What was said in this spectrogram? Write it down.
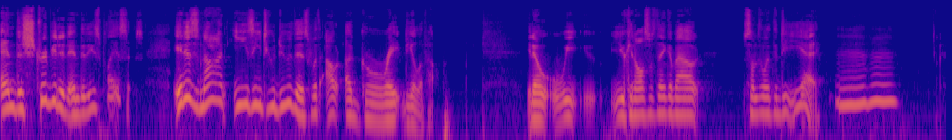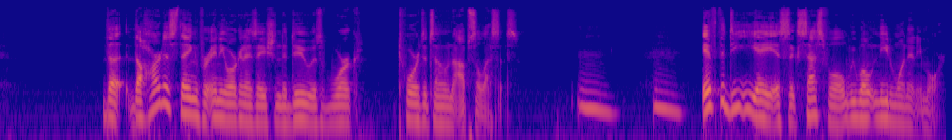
and distributed into these places. It is not easy to do this without a great deal of help. You know, we you can also think about something like the DEA. Mm-hmm. The the hardest thing for any organization to do is work towards its own obsolescence. If the DEA is successful, we won't need one anymore.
